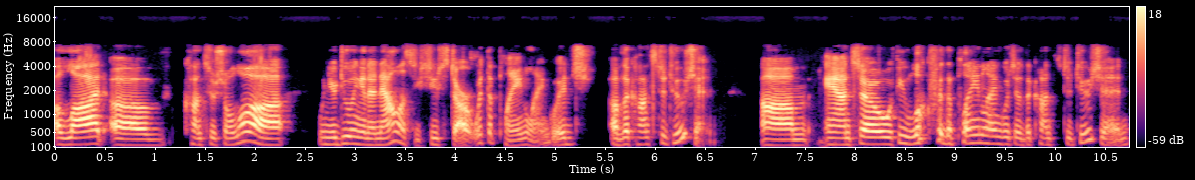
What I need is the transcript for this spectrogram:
a lot of constitutional law, when you're doing an analysis, you start with the plain language of the Constitution. Um, mm-hmm. and so if you look for the plain language of the Constitution,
